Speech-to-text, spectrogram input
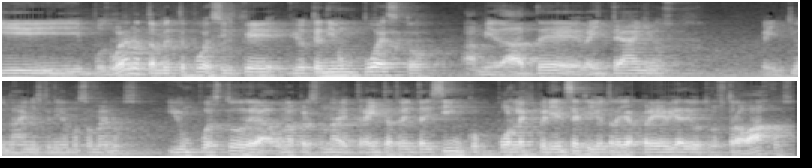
Y pues bueno, también te puedo decir que yo tenía un puesto a mi edad de 20 años, 21 años tenía más o menos, y un puesto de a una persona de 30, 35, por la experiencia que yo traía previa de otros trabajos.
